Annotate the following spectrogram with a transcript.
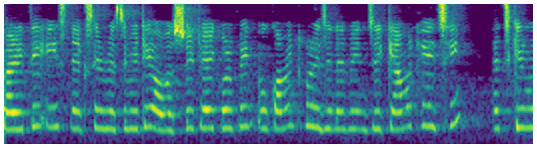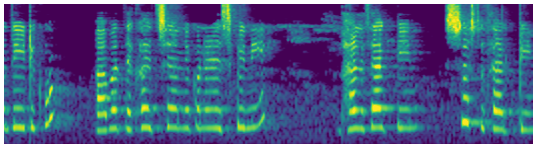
বাড়িতে এই স্ন্যাক্সের রেসিপিটি অবশ্যই ট্রাই করবেন ও কমেন্ট করে জানাবেন যে কেমন হয়েছে। আজকের মতো এইটুকু। আবার দেখা হচ্ছে অন্য কোনো রেসিপি নিয়ে। ভালো থাকবেন। সুস্থ থাকবেন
